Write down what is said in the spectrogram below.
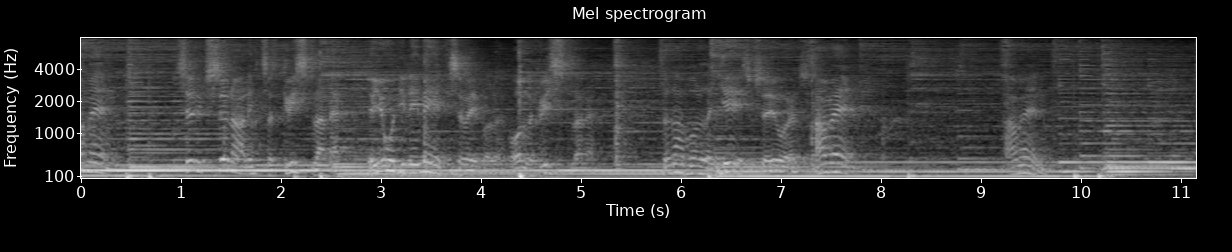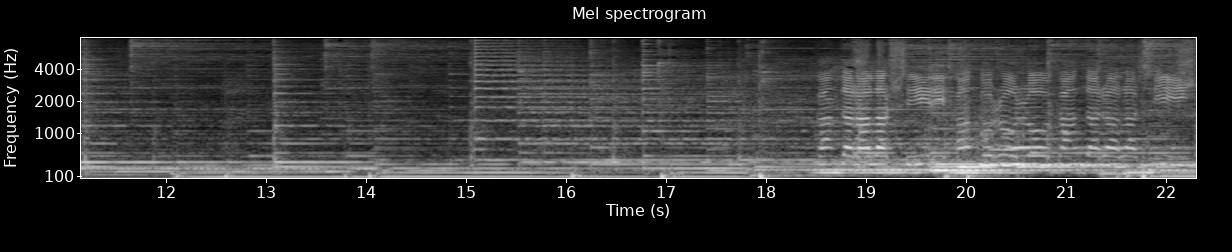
amen. see on üks sõna lihtsalt, kristlane ja juudile ei meeldi see võib-olla, olla kristlane. ta tahab olla Jeesuse juures, amen, amen. Candarala shiri candorollo, candarala shi,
